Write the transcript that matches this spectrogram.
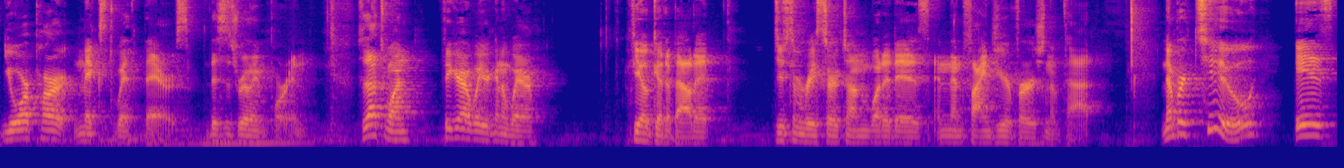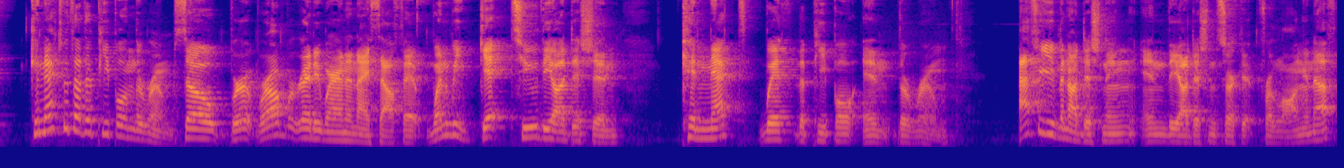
your part mixed with theirs. This is really important. So that's one. Figure out what you're going to wear. Feel good about it. Do some research on what it is and then find your version of that. Number two is connect with other people in the room. So we're, we're already wearing a nice outfit. When we get to the audition, connect with the people in the room. After you've been auditioning in the audition circuit for long enough,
